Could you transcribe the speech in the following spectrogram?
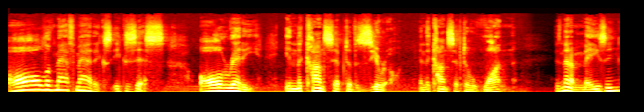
All of mathematics exists already in the concept of zero. In the concept of one. Isn't that amazing?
